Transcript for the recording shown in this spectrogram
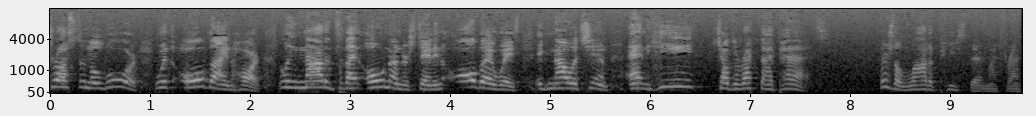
trust in the Lord with all thine heart. Lean not into thine own understanding. all thy ways acknowledge him, and he shall direct thy paths. There's a lot of peace there, my friend.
